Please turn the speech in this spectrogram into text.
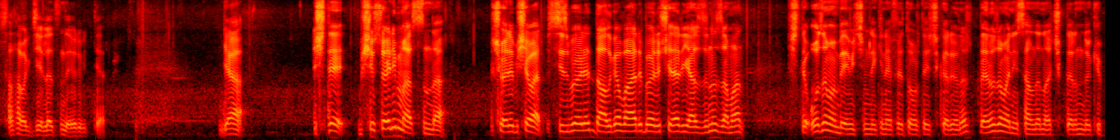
Sana bak Celat'ın devri bitti ya. Ya işte bir şey söyleyeyim mi aslında? Şöyle bir şey var. Siz böyle dalgavari böyle şeyler yazdığınız zaman işte o zaman benim içimdeki nefreti ortaya çıkarıyorsunuz. Ben o zaman insanların açıklarını döküp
